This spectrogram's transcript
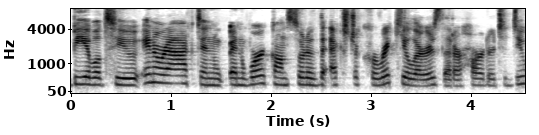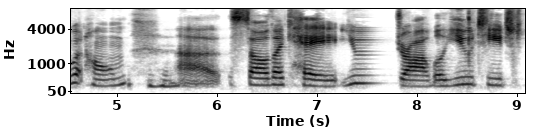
be able to interact and, and work on sort of the extracurriculars that are harder to do at home. Mm-hmm. Uh, so, like, hey, you draw, will you teach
